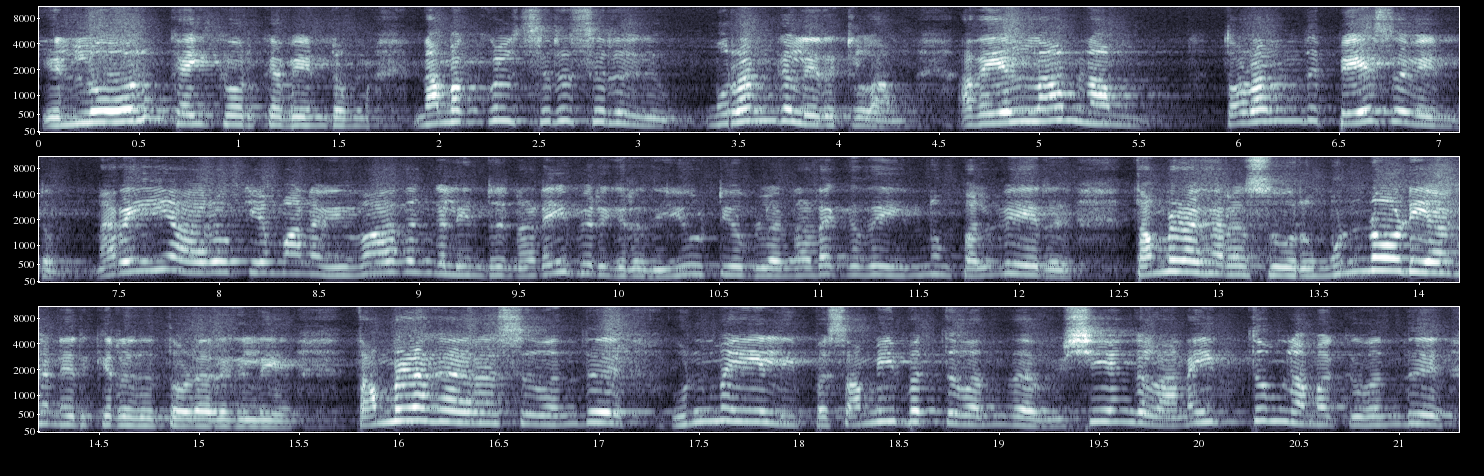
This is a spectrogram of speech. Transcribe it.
எல்லோரும் கை கோர்க்க வேண்டும். நமக்குள் சிறு சிறு முரண்கள் இருக்கலாம். அதையெல்லாம் நாம் தொடர்ந்து பேச வேண்டும். நிறைய ஆரோக்கியமான விவாதங்கள் இன்று நடைபெறுகிறது. யூடியூப்ல நடக்குது. இன்னும் பல்வேறு தமிழக அரசு ஒரு முன்னோடியாக நிற்கிறது தொடர்களே. தமிழக அரசு வந்து உண்மையில் இப்ப சமீபத்து வந்த விஷயங்கள் அனைத்தும் நமக்கு வந்து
